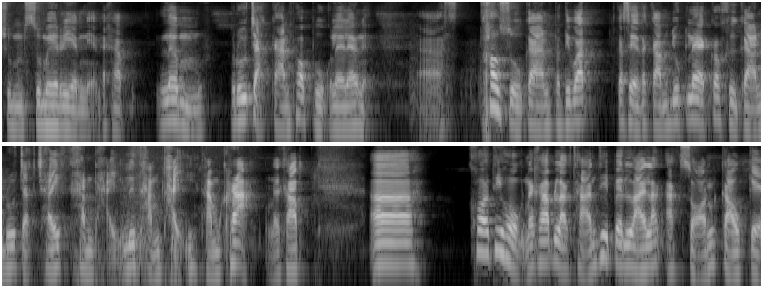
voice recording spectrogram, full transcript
ชุมซูเมเรียนเนี่ยนะครับเริ่มรู้จักการเพาะปลูกอะไรแล้วเนี่ยเข้าสู่การปฏิวัติเกษตรกรรมยุคแรกก็คือการรู้จักใช้คันไถหรือทำไถทำครากนะครับ ข้อที่ 6 นะครับ หลักฐานที่เป็นลายลักษณ์อักษรเก่าแก่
